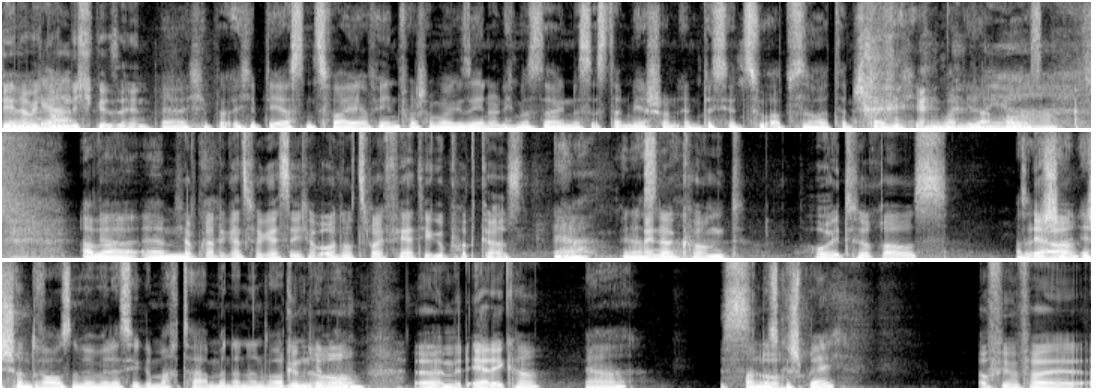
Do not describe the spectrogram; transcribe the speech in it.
Den Ja. habe ich Ja. noch nicht gesehen. Ja, ich habe ich hab die ersten zwei auf jeden Fall schon mal gesehen und ich muss sagen, das ist dann mir schon ein bisschen zu absurd. Dann steige ich irgendwann wieder aus. Ja. Aber ja. ähm, ich habe gerade ganz vergessen, ich habe auch noch zwei fertige Podcasts. ja, wen hast Einer du? kommt heute raus, Also ist, schon, ist schon draußen, wenn wir das hier gemacht haben, in anderen Worten. Genau. äh, mit Erika. Ja. Ist Spannendes auch Gespräch. auf jeden Fall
